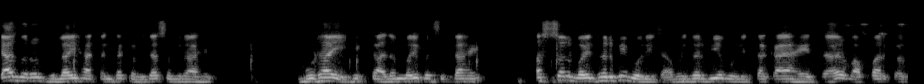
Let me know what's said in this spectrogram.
त्याचबरोबर भुलाई हा त्यांचा कविता संग्रह आहे. बुढाई ही कादंबरी प्रसिद्ध आहे. अस्सल वैदर्भी बोलीचा. वैदर्भीय बोलीचा काय आहे? तर वापर कर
